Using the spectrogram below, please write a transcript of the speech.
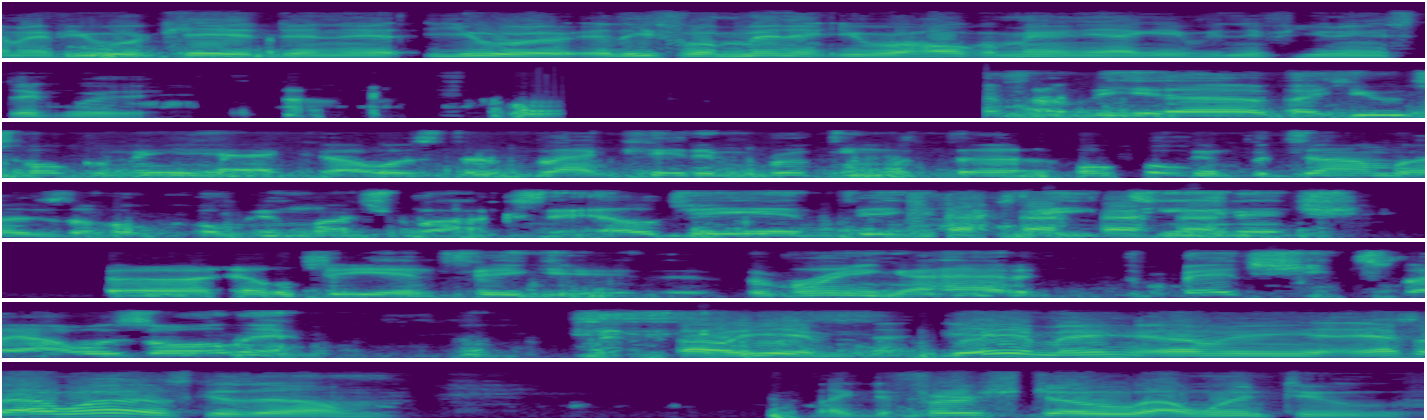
I mean, if you were a kid, then it, you were at least for a minute you were a Hulkamaniac, even if you didn't stick with it. definitely uh, a huge Hulkamaniac. I was the black kid in Brooklyn with the Hulk Hogan pajamas, the Hulk Hogan lunchbox, the LJN figure, the 18 inch uh, LJN figure, the, the ring. I had the bed sheets. Like I was all in. Oh yeah, yeah, man. I mean, that's how I was because um, like the first show I went to,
